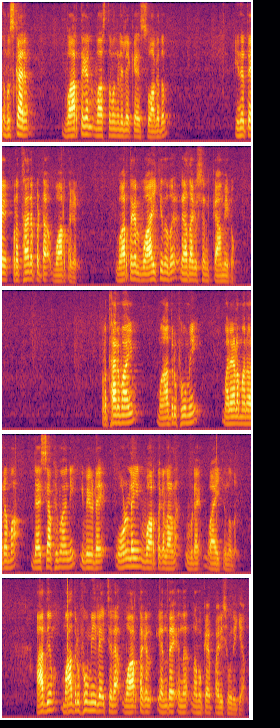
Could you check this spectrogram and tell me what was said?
നമസ്കാരം. വാർത്തകൾ വാസ്തവങ്ങളിലേക്ക് സ്വാഗതം. ഇന്നത്തെ പ്രധാനപ്പെട്ട വാർത്തകൾ. വാർത്തകൾ വായിക്കുന്നത് രാധാകൃഷ്ണൻ കാമ്യകം പ്രധാനമായും മാതൃഭൂമി മലയാള മനോരമ ദേശാഭിമാനി ഇവയുടെ ഓൺലൈൻ വാർത്തകളാണ് ഇവിടെ വായിക്കുന്നത്. ആദ്യം മാതൃഭൂമിയിലെ ചില വാർത്തകൾ എന്ത് എന്ന് നമുക്ക് പരിശോധിക്കാം.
